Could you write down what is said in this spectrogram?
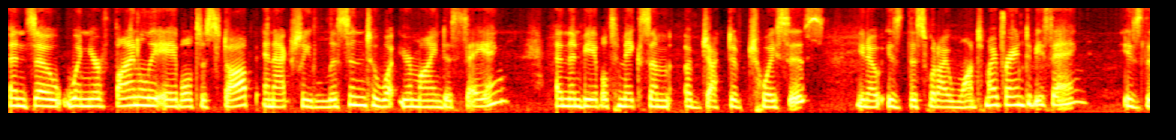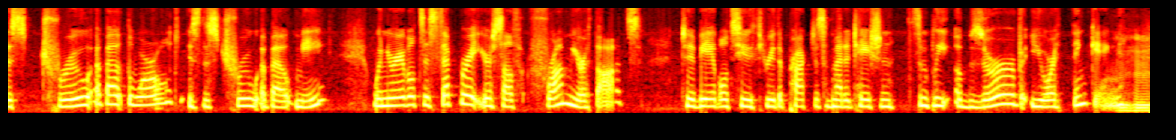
And so when you're finally able to stop and actually listen to what your mind is saying, and then be able to make some objective choices, you know, is this what I want my brain to be saying? Is this true about the world? Is this true about me? When you're able to separate yourself from your thoughts, to be able to, through the practice of meditation, simply observe your thinking mm-hmm.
